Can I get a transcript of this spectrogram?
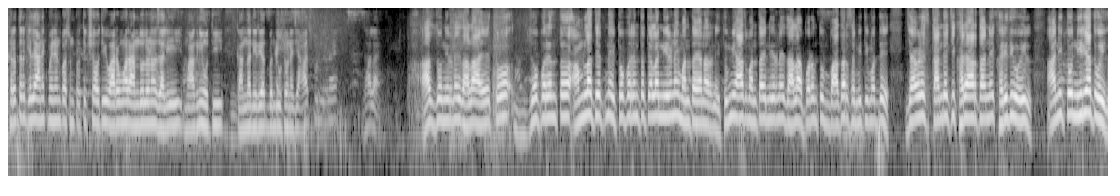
खरं तर गेल्या अनेक महिन्यांपासून प्रतीक्षा होती वारंवार आंदोलनं झाली मागणी होती कांदा निर्यात बंदी उठवण्याची. आज तो निर्णय झाला आहे आज जो निर्णय झाला आहे तो जोपर्यंत अंमलात येत नाही तोपर्यंत त्याला निर्णय म्हणता येणार नाही. तुम्ही आज म्हणताय निर्णय झाला परंतु बाजार समितीमध्ये ज्यावेळेस कांद्याची खऱ्या अर्थाने खरेदी होईल आणि तो निर्यात होईल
